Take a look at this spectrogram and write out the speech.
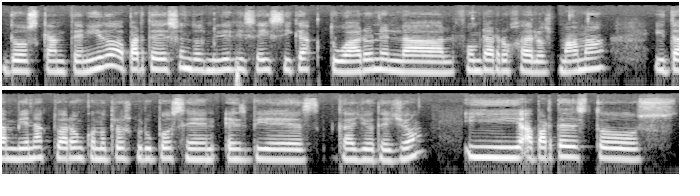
dos que han tenido. Aparte de eso, en 2016 sí que actuaron en la alfombra roja de los Mama y también actuaron con otros grupos en SBS Gallo de John. Y aparte de estos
